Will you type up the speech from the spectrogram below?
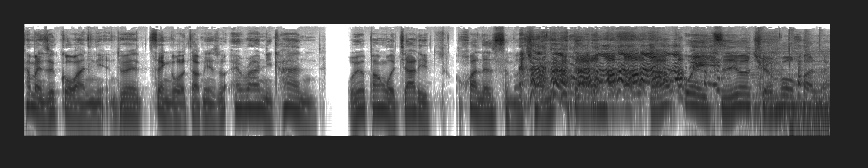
他每次过完年就会 send 给我照片，说：“哎，Ryan，你看，我又帮我家里换了什么床单，然后位置又全部换了。”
